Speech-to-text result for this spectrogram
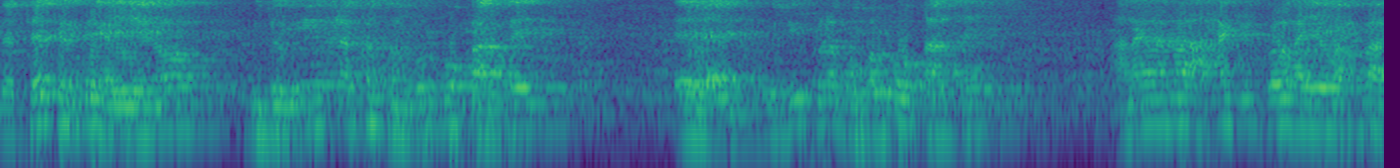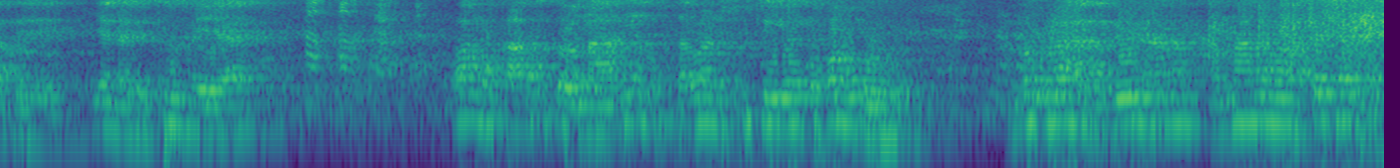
dee teetal bay hayeenoo guddoomiyuhuna konton bug buu qaatay wasiirkuna boqol buu qaatay annagana mala xaggii golahaya waxbaa dee iyana la tuumayaa waanu qaadan doonaa aniga mukhtaar waan isku tegiyo boqol buug ama golaha mageyn ama ama ana waa iska sharci.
